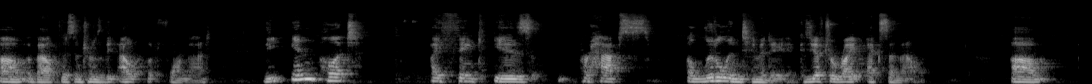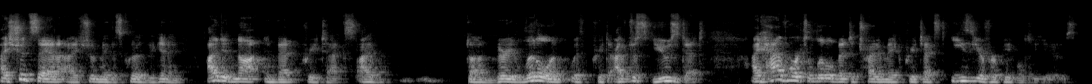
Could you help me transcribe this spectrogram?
um, about this in terms of the output format. The input, I think, is perhaps a little intimidating because you have to write XML. Um, I should say, and I should have made this clear at the beginning, I did not invent PreTeXt. I've done very little with PreTeXt. I've just used it. I have worked a little bit to try to make PreTeXt easier for people to use.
